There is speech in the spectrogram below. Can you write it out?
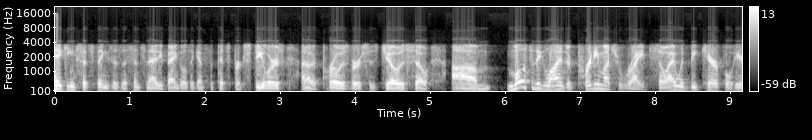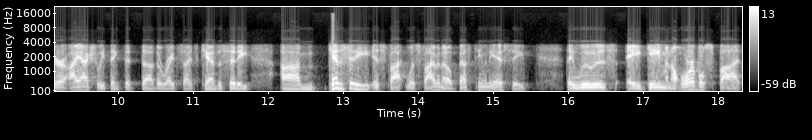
taking such things as the Cincinnati Bengals against the Pittsburgh Steelers, another pros versus Joes. So um, most of these lines are pretty much right. So I would be careful here. I actually think that uh, the right side's Kansas City. Um, Kansas City is five, was five and zero, oh, best team in the AFC. They lose a game in a horrible spot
